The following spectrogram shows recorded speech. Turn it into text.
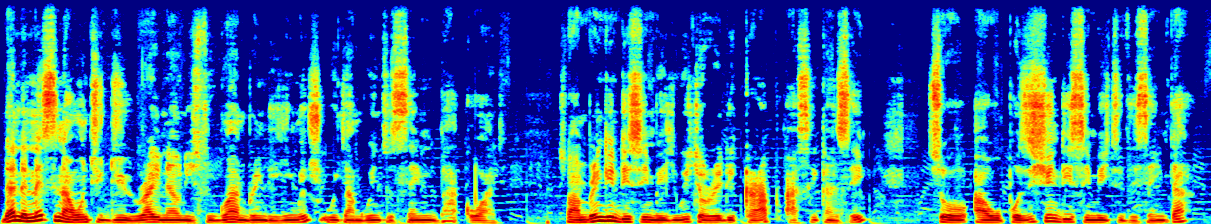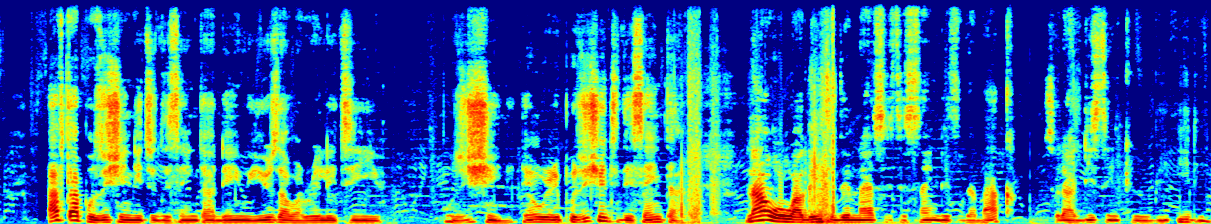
Then the next thing I want to do right now is to go and bring the image which I'm going to send backward. So I'm bringing this image which already crap as you can see. So I will position this image to the center. After positioning it to the center then we use our relative position. Then we reposition to the center. Now what we're going to do next is to send it to the back so that this thing could be hidden.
